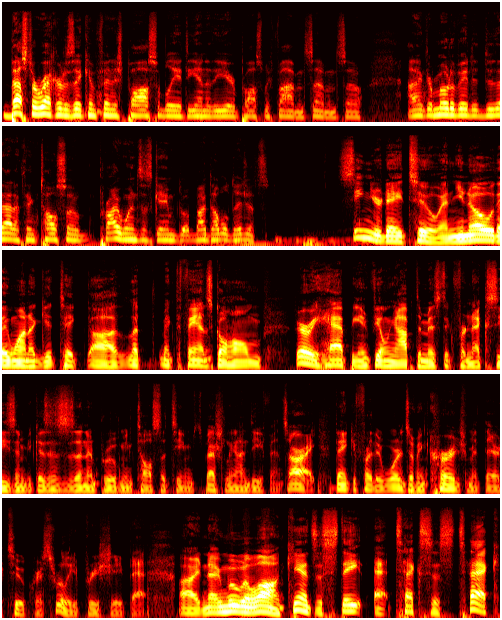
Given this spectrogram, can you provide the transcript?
best a record as they can finish possibly at the end of the year, possibly five and seven. So I think they're motivated to do that. I think Tulsa probably wins this game by double digits. Senior day too, and you know they want to get take uh, let make the fans go home very happy and feeling optimistic for next season because this is an improving Tulsa team, especially on defense. All right. Thank you for the words of encouragement there, too, Chris. Really appreciate that. All right. Now moving along. Kansas State at Texas Tech.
